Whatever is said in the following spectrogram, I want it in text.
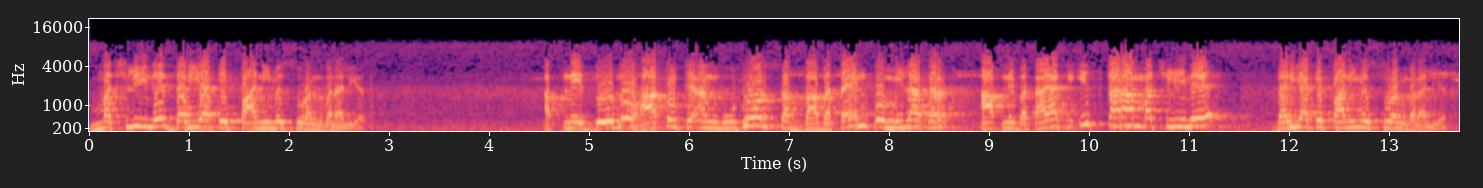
مچھلی نے دریا کے پانی میں سرنگ بنا لیا تھا۔ اپنے دونوں ہاتھوں کے انگوٹھوں اور سب بابتین کو ملا کر آپ نے بتایا کہ اس طرح مچھلی نے دریا کے پانی میں سرنگ بنا لیا تھا۔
